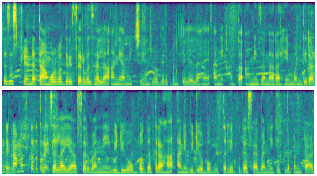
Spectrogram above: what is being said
तसंच फ्रेंड आता आंघोळ वगैरे सर्व झालं आणि आम्ही चेंज वगैरे पण केलेलं आहे आणि आता आम्ही जाणार आहे मंदिराकडे. तर चला या सर्वांनी व्हिडिओ बघत राहा आणि व्हिडिओ बघू. तर हे बघा साहेबांनी घेतलं पण ताट.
